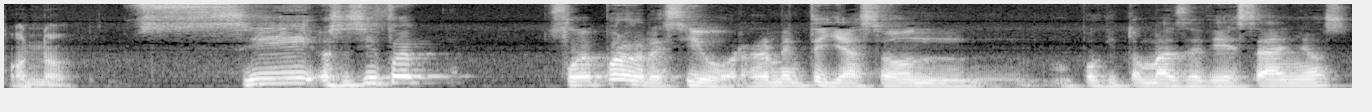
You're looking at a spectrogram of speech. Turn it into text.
o no? Sí, o sea, sí fue, fue progresivo. Realmente ya son un poquito más de 10 años.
